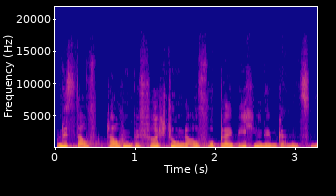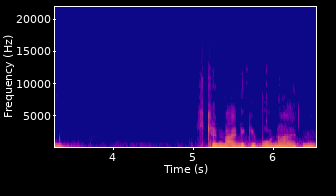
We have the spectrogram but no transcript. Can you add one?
Und es tauchen Befürchtungen auf, wo bleibe ich in dem Ganzen? Ich kenne meine Gewohnheiten,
